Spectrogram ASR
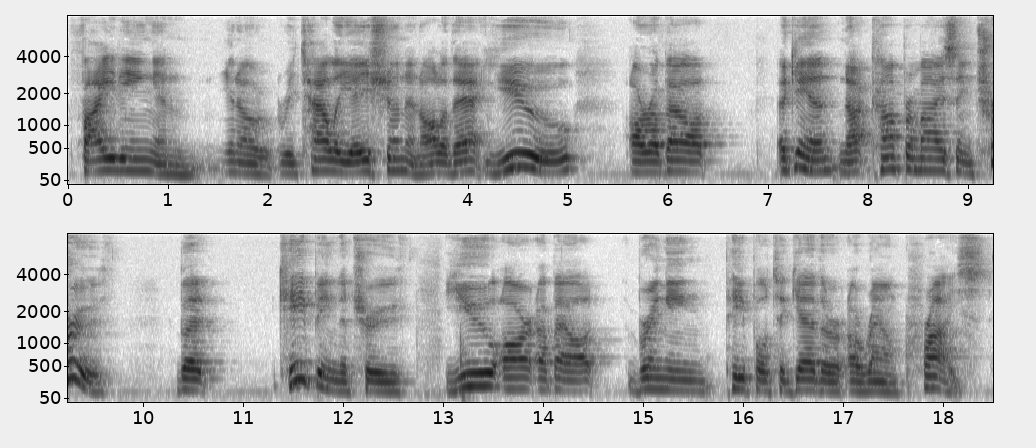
fighting and you know retaliation and all of that you are about again not compromising truth but keeping the truth, you are about bringing people together around Christ.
